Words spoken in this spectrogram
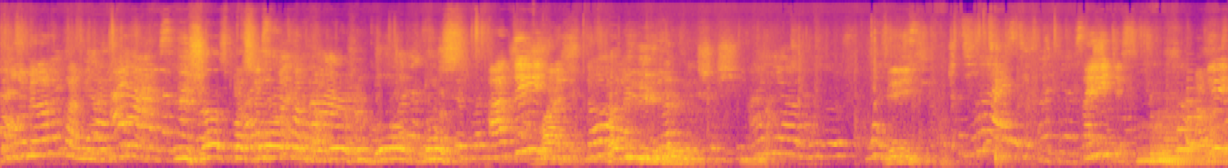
Двома руками. И сейчас посмотрим, какой же год у нас А ти йдеш? Давай. победитель. А я буду. Берите. Берітесь. А ви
